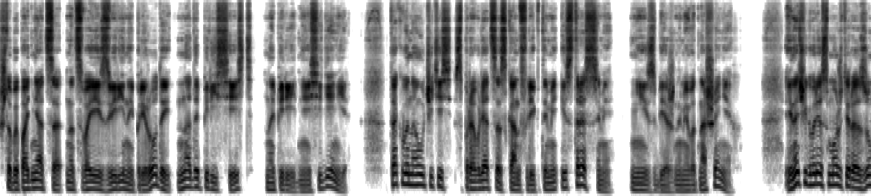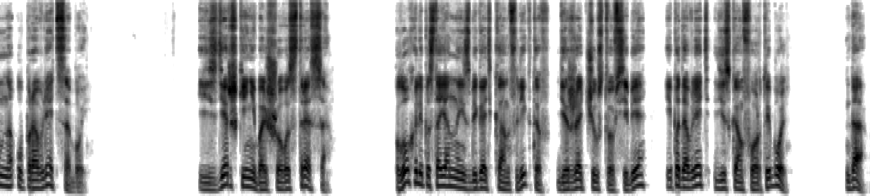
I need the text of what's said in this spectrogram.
Чтобы подняться над своей звериной природой, надо пересесть на переднее сиденье. Так вы научитесь справляться с конфликтами и стрессами, неизбежными в отношениях. Иначе говоря, сможете разумно управлять собой. Издержки небольшого стресса. Плохо ли постоянно избегать конфликтов, держать чувства в себе и подавлять дискомфорт и боль? Да.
